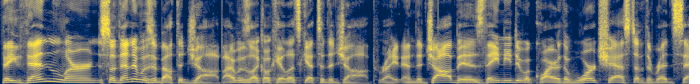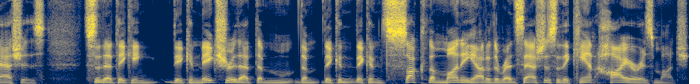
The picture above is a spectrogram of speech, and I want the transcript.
They then learned, so then it was about the job. I was like, okay, let's get to the job, right? And the job is they need to acquire the war chest of the red sashes so that they can they can make sure that the, the they can they can suck the money out of the red sashes so they can't hire as much.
